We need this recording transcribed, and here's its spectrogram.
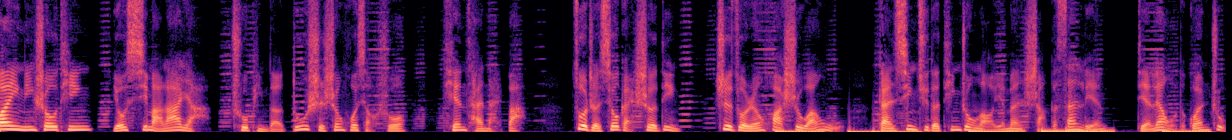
欢迎您收听由喜马拉雅出品的都市生活小说《天才奶爸》，作者修改设定，制作人画师晚舞。感兴趣的听众老爷们，赏个三连，点亮我的关注，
